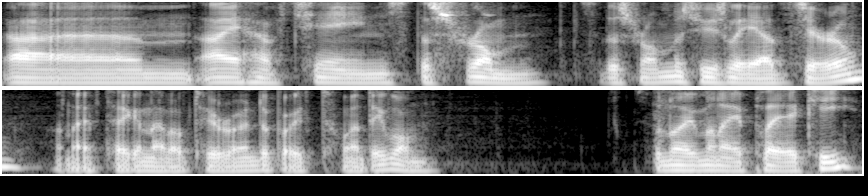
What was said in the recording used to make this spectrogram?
um, I have changed the strum. So the strum is usually at zero, and I've taken that up to around about 21. So now when I play a key,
